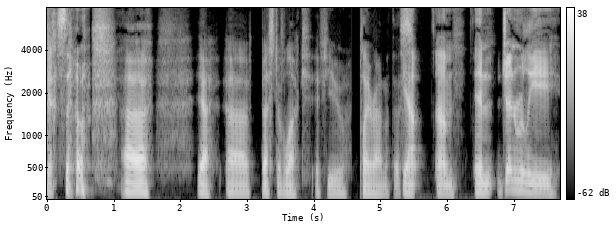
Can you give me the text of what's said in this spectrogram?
Yeah. So, uh, yeah, uh, best of luck if you play around with this. Yeah. Um, and generally,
